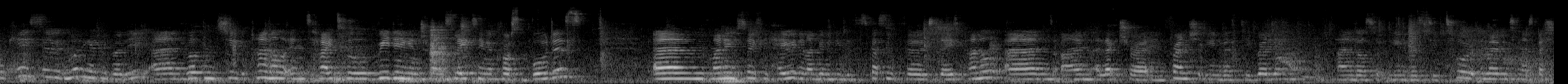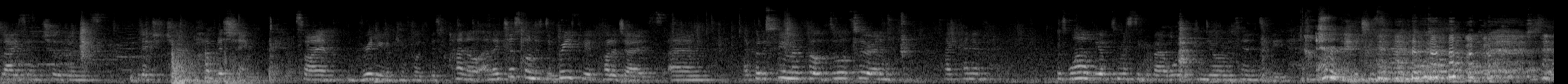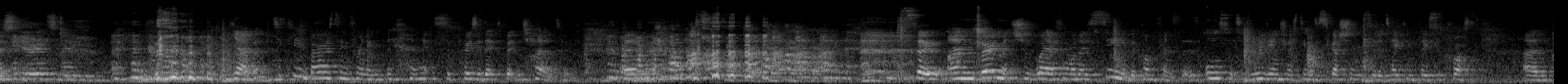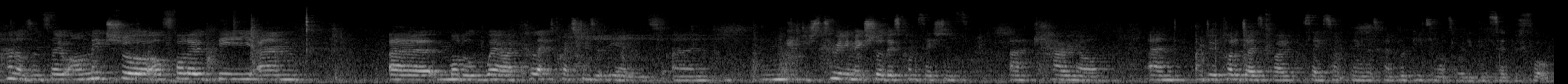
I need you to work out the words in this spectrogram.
Okay, so good morning everybody, and welcome to the panel entitled Reading and Translating Across Borders. Um, my name is Sophie Hayward, and I'm going to be the discussant for today's panel, and I'm a lecturer in French at the University of Reading and also at the University of Tours at the moment, and I specialise in children's literature and publishing. So I am really looking forward to this panel, and I just wanted to briefly apologise. Um, I've got a three-month-old daughter, and I kind of was wildly optimistic about what we can do on maternity leave. experience maybe. yeah, but particularly embarrassing for an, an supposed expert in childhood. Um, so I'm very much aware from what I've seen at the conference that there's all sorts of really interesting discussions that are taking place across uh, the panels, and so I'll make sure I'll follow the um, uh, model where I collect questions at the end. Um, just to really make sure those conversations uh, carry on. And I do apologise if I say something that's kind of repeating what's already been said before.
